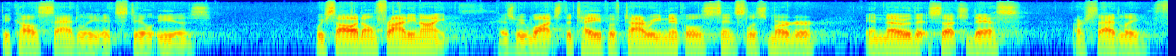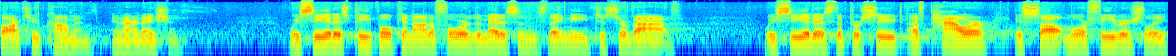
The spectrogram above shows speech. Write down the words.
because sadly it still is. We saw it on Friday night as we watched the tape of Tyre Nichols' senseless murder and know that such deaths are sadly far too common in our nation. We see it as people cannot afford the medicines they need to survive we see it as the pursuit of power is sought more feverishly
